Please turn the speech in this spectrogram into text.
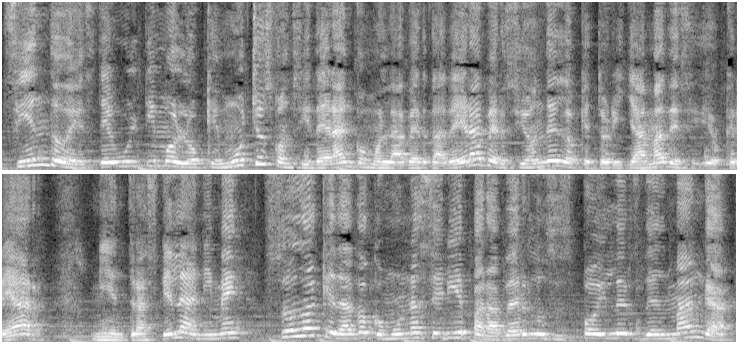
siendo este último lo que muchos consideran como la verdadera versión de lo que Toriyama decidió crear, mientras que el anime solo ha quedado como una serie para ver los spoilers del manga,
